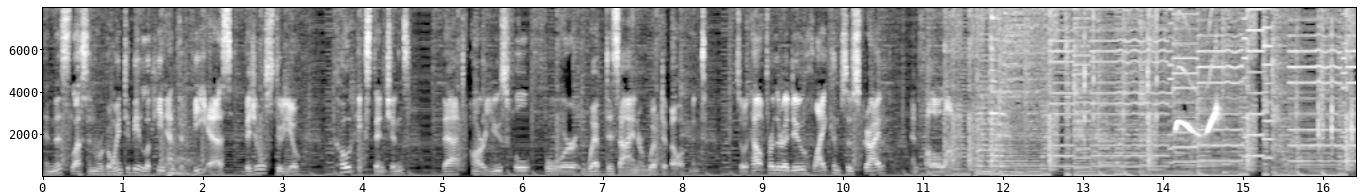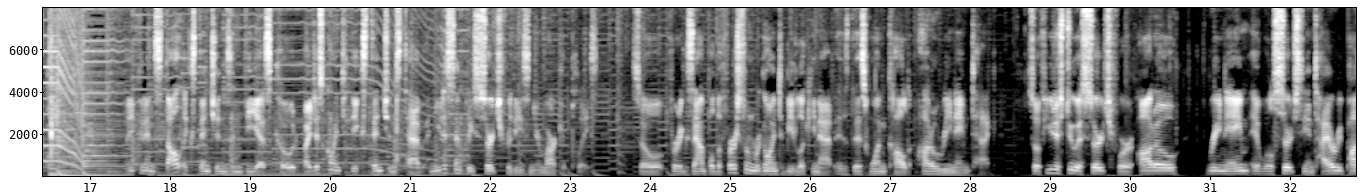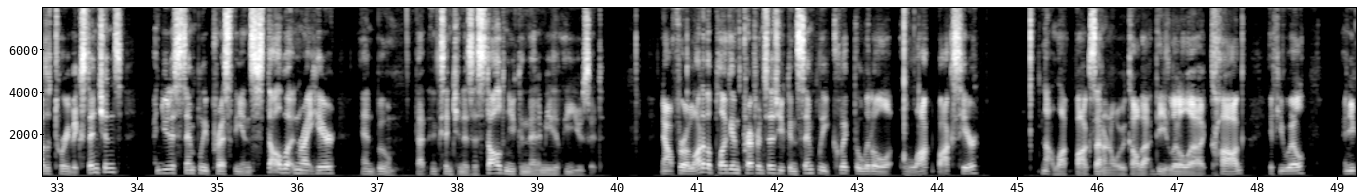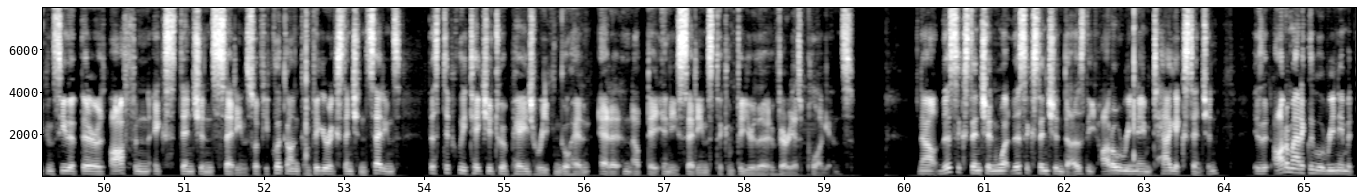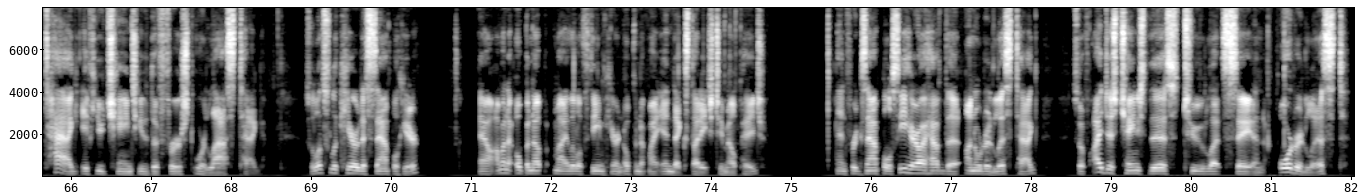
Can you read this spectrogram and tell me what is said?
In this lesson, we're going to be looking at the VS Visual Studio code extensions that are useful for web design or web development. So without further ado, like and subscribe and follow along. Now you can install extensions in VS Code by just going to the Extensions tab and you just simply search for these in your marketplace. So for example, the first one we're going to be looking at is this one called Auto Rename Tag. So if you just do a search for auto rename, it will search the entire repository of extensions and you just simply press the install button right here and boom, that extension is installed and you can then immediately use it. Now for a lot of the plugin preferences, you can simply click the little lockbox here. Not lockbox, I don't know what we call that, the little uh, cog, if you will. And you can see that there's often extension settings. So if you click on configure extension settings, this typically takes you to a page where you can go ahead and edit and update any settings to configure the various plugins. Now this extension, what this extension does, the auto rename tag extension, is it automatically will rename a tag if you change either the first or last tag. So let's look here at a sample here. Now I'm going to open up my little theme here and open up my index.html page. And for example, see here I have the unordered list tag. So if I just change this to, let's say, an ordered list,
